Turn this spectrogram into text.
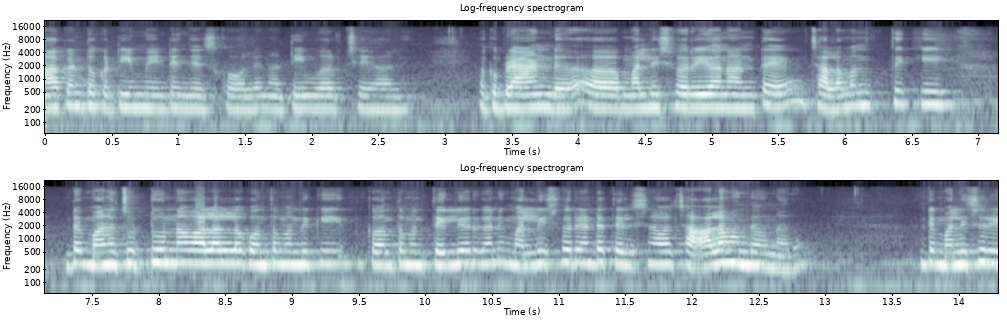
నాకంటే ఒక టీం మెయింటైన్ చేసుకోవాలి నా టీం వర్క్ చేయాలి. ఒక బ్రాండ్ మల్లీశ్వరి అని అంటే చాలామందికి అంటే మన చుట్టూ ఉన్న వాళ్ళల్లో కొంతమందికి కొంతమంది తెలియరు కానీ మల్లీశ్వరి అంటే తెలిసిన వాళ్ళు చాలామంది ఉన్నారు. అంటే మల్లీశ్వరి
